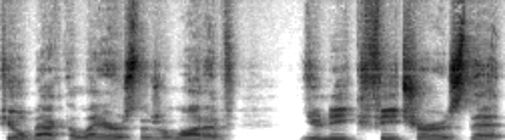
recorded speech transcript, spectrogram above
peel back the layers, there's a lot of unique features that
